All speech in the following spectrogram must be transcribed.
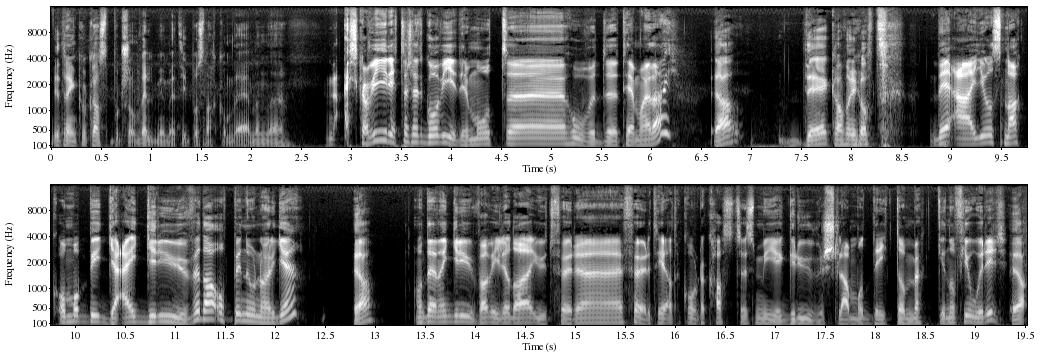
Vi trenger ikke å kaste bort så veldig mye mer tid på å snakke om det, men eh, Nei, skal vi rett og slett gå videre mot uh, hovedtemaet i dag? Ja, det kan vi godt. Det er jo snakk om å bygge ei gruve da oppe i Nord-Norge. Ja. Og denne gruva vil jo da utføre, føre til at det kommer til å kastes mye gruveslam og dritt og møkk i noen fjorder. Ja.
